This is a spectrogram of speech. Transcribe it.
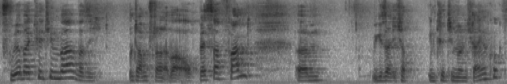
früher bei Killteam war, was ich unter Umständen aber auch besser fand. Ähm, wie gesagt, ich habe in Killteam noch nicht reingeguckt.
